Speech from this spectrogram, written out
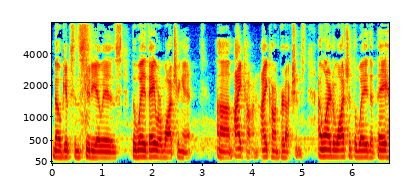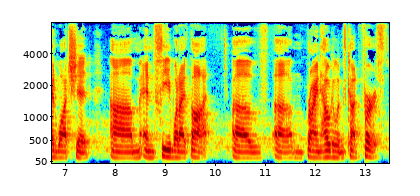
Mel Gibson's studio is, the way they were watching it. Um, Icon, Icon Productions. I wanted to watch it the way that they had watched it, um, and see what I thought of um, Brian Helgeland's cut first,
